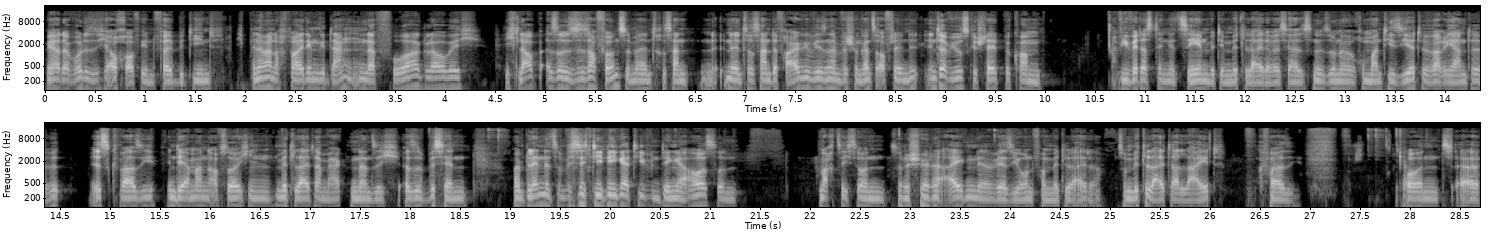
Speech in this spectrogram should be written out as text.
Ja, da wurde sich auch auf jeden Fall bedient. Ich bin immer noch bei dem Gedanken davor, glaube ich. Ich glaube, also es ist auch für uns immer interessant, eine interessante Frage gewesen, haben wir schon ganz oft in Interviews gestellt bekommen, wie wir das denn jetzt sehen mit dem Mittelalter, weil es ja eine, so eine romantisierte Variante ist quasi, in der man auf solchen Mittelaltermärkten dann sich, also ein bisschen, man blendet so ein bisschen die negativen Dinge aus und macht sich so, ein, so eine schöne eigene Version vom Mittelalter. So Mittelalter-Light quasi. Ja. Und äh,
